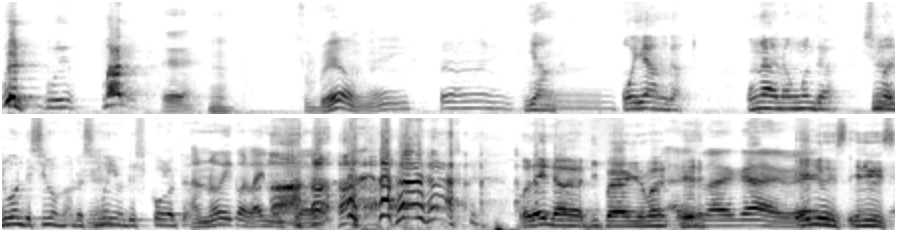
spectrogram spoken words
Wait, wait, man. yeah hmm. for real man for real, man. Yanga. Oyanga. Ongana ngonda. Shimarionde hmm. shilonga. Shimayonde hmm. shikolota. I know you got line of Olaina deeper yange man. That's my guy, man. Anyways, anyways.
